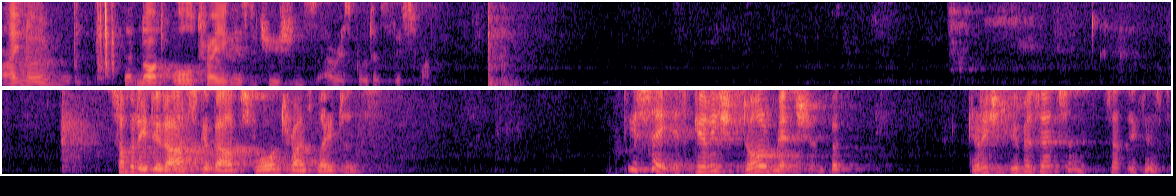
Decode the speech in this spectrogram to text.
I know that not all training institutions are as good as this one. Somebody did ask about sworn translators. You say it's Gericht Dolmetschen, but Gericht übersetzen, does that exist?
